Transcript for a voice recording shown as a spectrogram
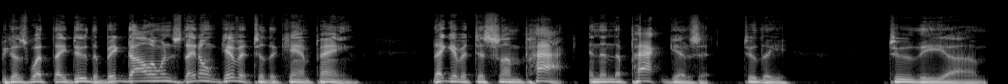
because what they do, the big dollar ones, they don't give it to the campaign. They give it to some PAC, and then the PAC gives it to the to the um,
